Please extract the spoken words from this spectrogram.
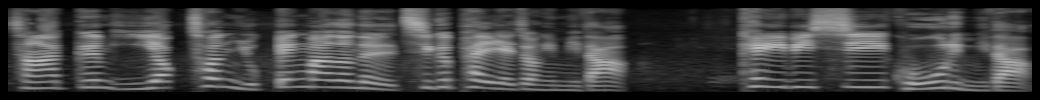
장학금 2억 1,600만 원을 지급할 예정입니다. KBC 고울입니다.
